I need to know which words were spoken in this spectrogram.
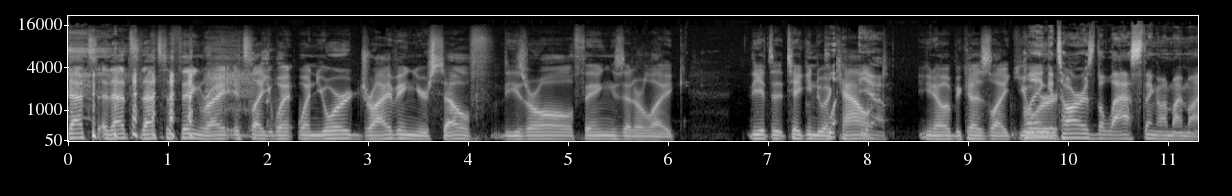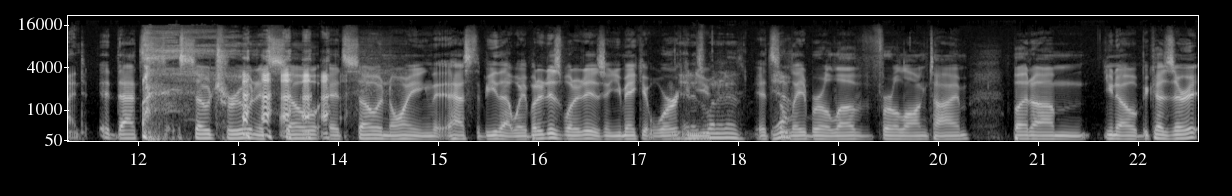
that's that's that's the thing, right? It's like when when you're driving yourself, these are all things that are like you have to take into account. yeah. You know, because like you're Playing guitar is the last thing on my mind. it, that's so true, and it's so it's so annoying that it has to be that way. But it is what it is, and you make it work. It and is you- what it is. It's Yeah. a labor of love for a long time. But um, you know, because there,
